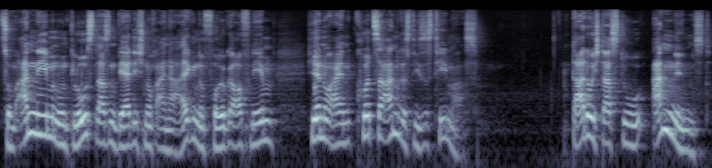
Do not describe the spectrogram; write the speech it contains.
Zum Annehmen und Loslassen werde ich noch eine eigene Folge aufnehmen. Hier nur ein kurzer Anriss dieses Themas. Dadurch, dass du annimmst,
